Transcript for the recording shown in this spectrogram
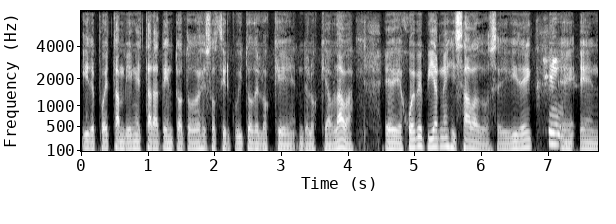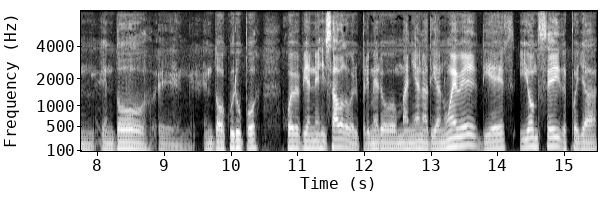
y después también estar atento a todos esos circuitos de los que, de los que hablaba. Eh, jueves, viernes y sábado se dividen eh, en, dos, en dos grupos jueves, viernes y sábado, el primero mañana día 9, 10 y 11 y después ya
